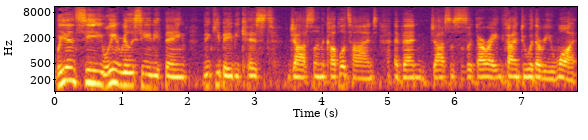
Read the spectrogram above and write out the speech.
we didn't see, we didn't really see anything. Nikki Baby kissed Joseline a couple of times, and then Joseline's just like, all right, you kind of do whatever you want.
